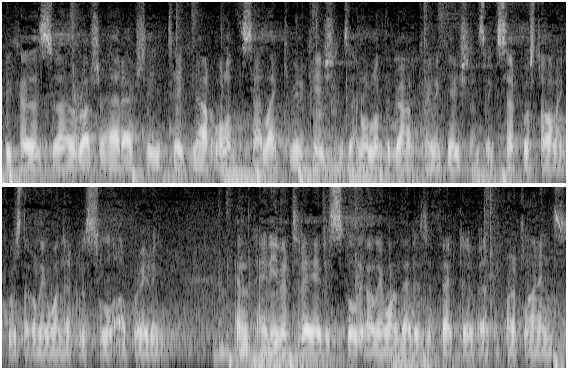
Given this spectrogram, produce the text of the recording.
because uh, Russia had actually taken out all of the satellite communications and all of the ground communications except for Starlink. It was the only one that was still operating. And, and even today, it is still the only one that is effective at the front lines.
